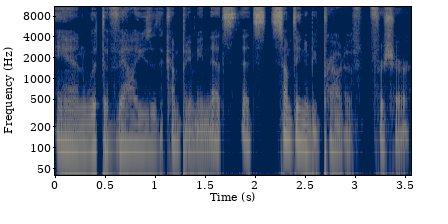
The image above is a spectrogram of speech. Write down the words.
and with the values of the company. I mean, that's that's something to be proud of for sure.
